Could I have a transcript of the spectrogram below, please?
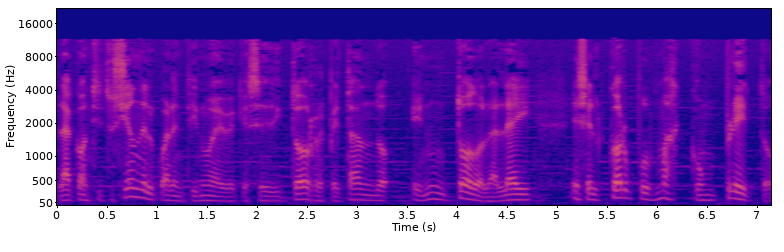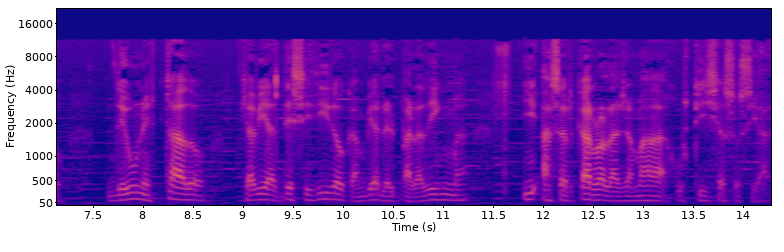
la constitución del 49 que se dictó respetando en un todo la ley es el corpus más completo de un Estado que había decidido cambiar el paradigma y acercarlo a la llamada justicia social.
